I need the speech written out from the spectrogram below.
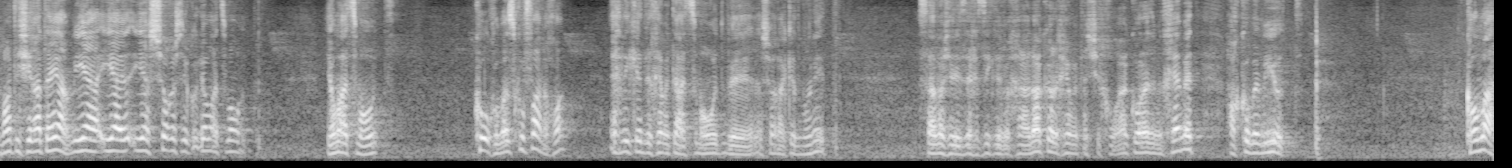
אמרתי שירת הים, היא, היא, היא השורש של כל יום העצמאות. יום העצמאות, קורקומה זקופה, נכון? איך נקראת מלחמת העצמאות בלשון הקדמונית? סבא שלי, זכר צדיק לברכה, לא הכל מלחמת השחרור, היה קורא לזה מלחמת הקוממיות. קומה,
